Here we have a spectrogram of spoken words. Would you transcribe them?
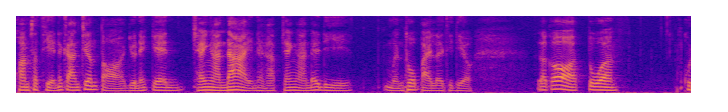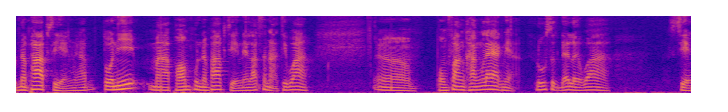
ความเสถียรในการเชื่อมต่ออยู่ในเกณฑ์ใช้งานได้นะครับ ใช้งานได้ดีเหมือนทั่วไปเลยทีเดียว แล้วก็ตัวคุณภาพเสียงนะครับ ตัวนี้มาพร้อมคุณภาพเสียงในลักษณะที่ว่าผมฟังครั้งแรกเนี่ยรู้สึกได้เลยว่า เสียง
